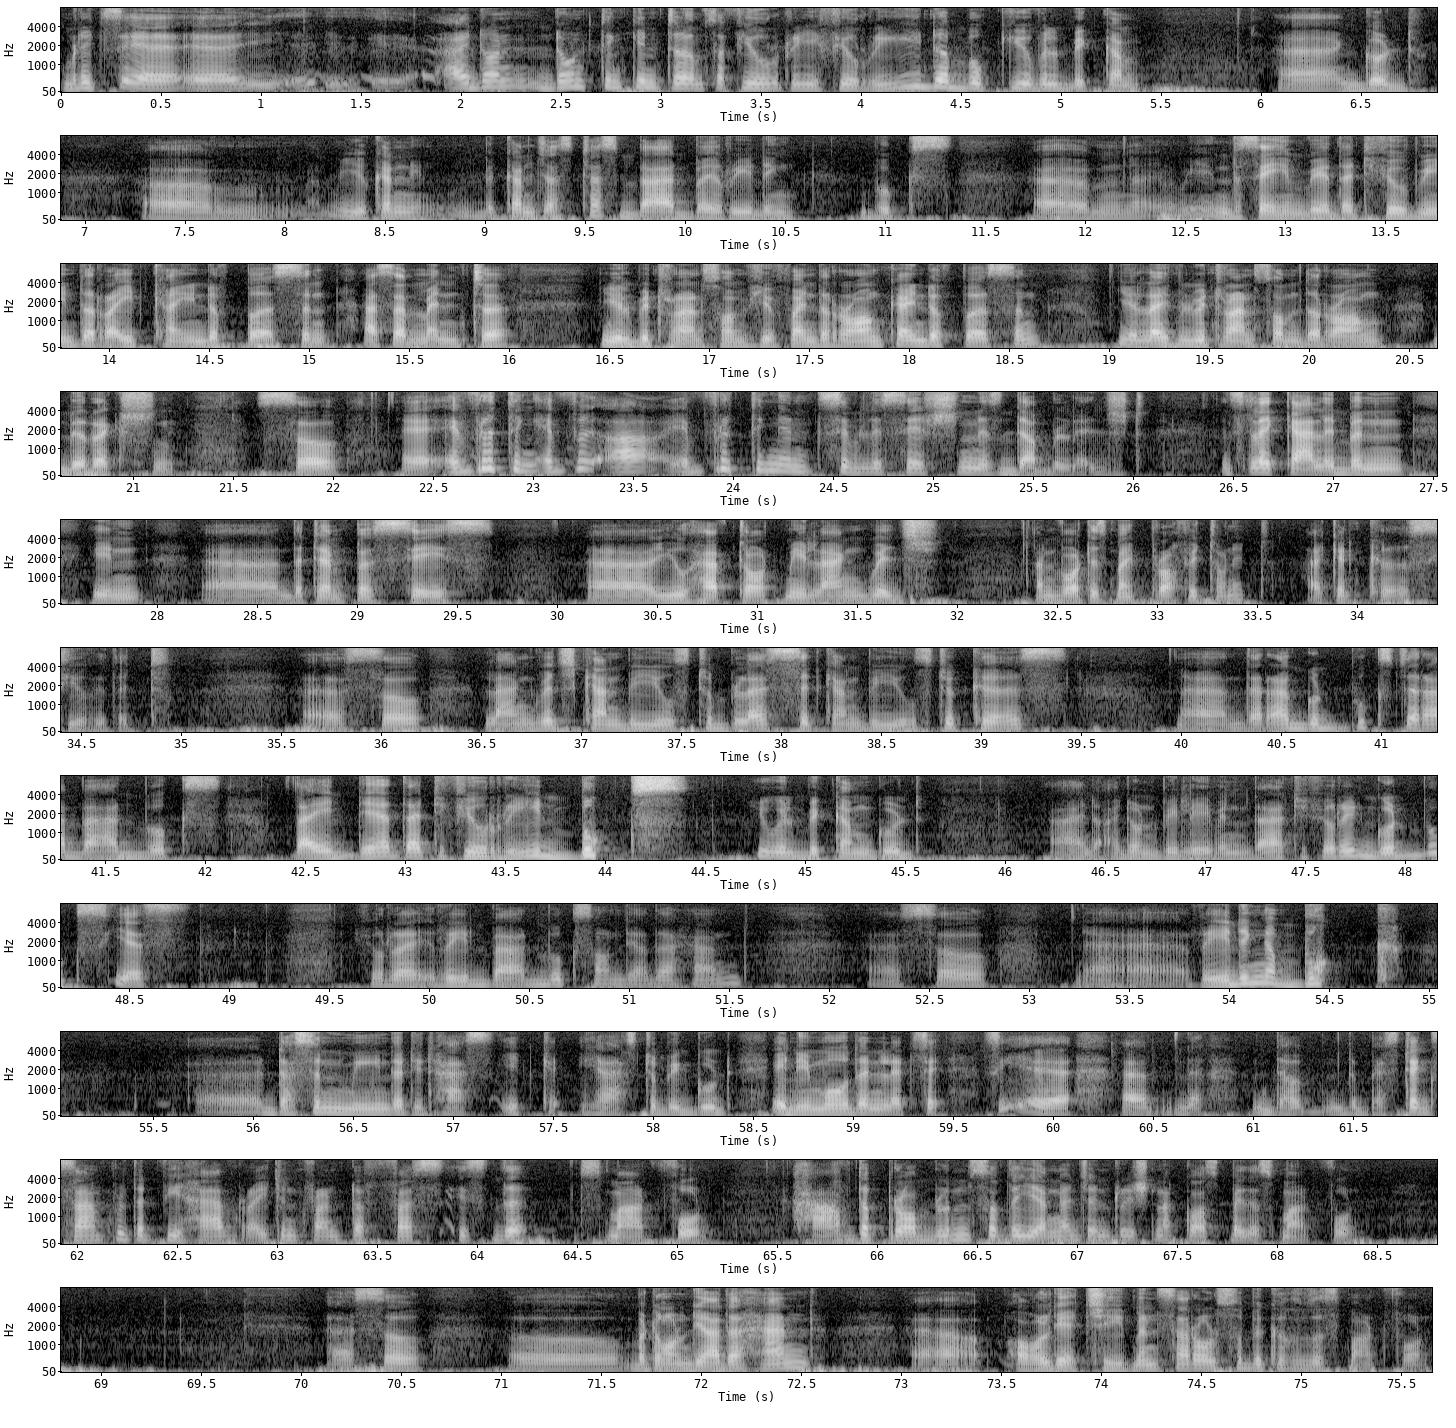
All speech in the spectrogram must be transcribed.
But it's uh, uh, I don't don't think in terms of you if you read a book you will become good um, you can become just as bad by reading books. Um, in the same way that if you meet the right kind of person as a mentor, you will be transformed. If you find the wrong kind of person, your life will be transformed the wrong direction. So, uh, everything, every, uh, everything in civilization is double-edged. It's like Caliban in uh, The Tempest says, uh, you have taught me language and what is my profit on it? I can curse you with it. Uh, so, language can be used to bless, it can be used to curse. And there are good books, there are bad books. The idea that if you read books, you will become good, I, I don't believe in that. If you read good books, yes. If you read bad books, on the other hand, uh, so uh, reading a book uh, doesn't mean that it has it, it, has to be good any more than let's say see uh, uh, the, the best example that we have right in front of us is the smartphone half the problems of the younger generation are caused by the smartphone. Uh, so, uh, but on the other hand, uh, all the achievements are also because of the smartphone.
